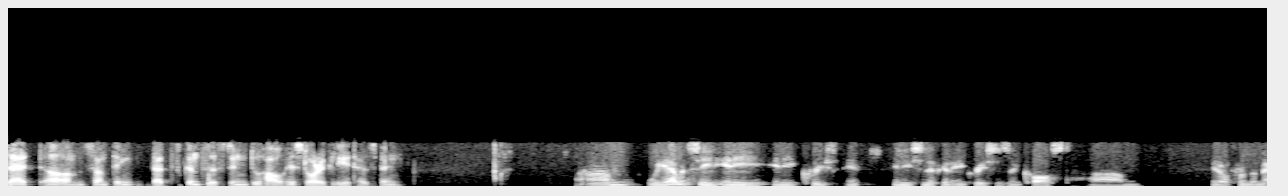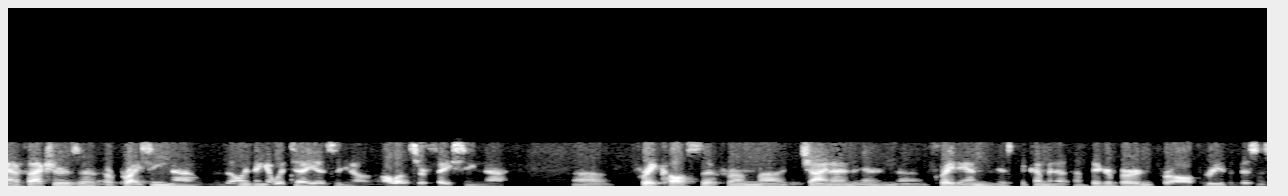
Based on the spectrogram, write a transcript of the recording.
that um, something that's consistent to how historically it has been? Um, we haven't seen any significant increases in cost um, from the manufacturers or pricing. Uh, the only thing I would tell you is all of us are facing uh, uh, freight costs from uh, China, and freight uh, in is becoming a bigger burden for all three of the business,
